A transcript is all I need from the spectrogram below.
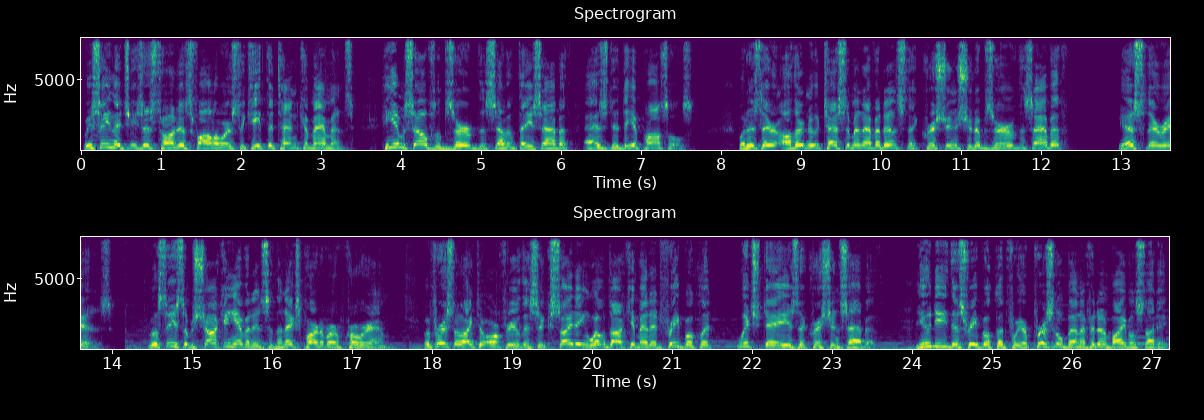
We've seen that Jesus taught his followers to keep the Ten Commandments. He himself observed the seventh day Sabbath, as did the apostles. But is there other New Testament evidence that Christians should observe the Sabbath? Yes, there is. We'll see some shocking evidence in the next part of our program. But first, I'd like to offer you this exciting, well documented free booklet Which Day is the Christian Sabbath? You need this free booklet for your personal benefit and Bible study.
